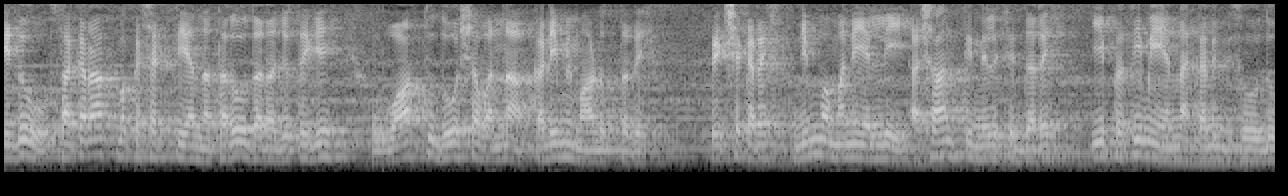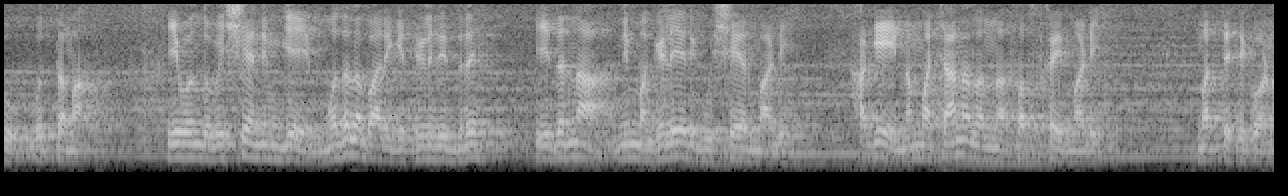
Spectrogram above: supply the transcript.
ಇದು ಸಕಾರಾತ್ಮಕ ಶಕ್ತಿಯನ್ನು ತರುವುದರ ಜೊತೆಗೆ ವಾಸ್ತು ದೋಷವನ್ನು ಕಡಿಮೆ ಮಾಡುತ್ತದೆ. ವೀಕ್ಷಕರೇ, ನಿಮ್ಮ ಮನೆಯಲ್ಲಿ ಅಶಾಂತಿ ನೆಲೆಸಿದ್ದರೆ ಈ ಪ್ರತಿಮೆಯನ್ನು ಖರೀದಿಸುವುದು ಉತ್ತಮ. ಈ ಒಂದು ವಿಷಯ ನಿಮಗೆ ಮೊದಲ ಬಾರಿಗೆ ತಿಳಿದಿದ್ದರೆ ಇದನ್ನು ನಿಮ್ಮ ಗೆಳೆಯರಿಗೂ ಶೇರ್ ಮಾಡಿ. ಹಾಗೆ ನಮ್ಮ ಚಾನಲನ್ನು ಸಬ್ಸ್ಕ್ರೈಬ್ ಮಾಡಿ. ಮತ್ತೆ ಸಿಗೋಣ.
